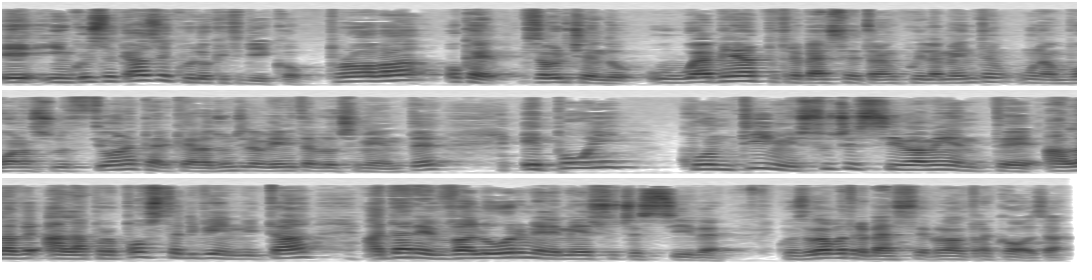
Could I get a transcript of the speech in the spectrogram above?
E in questo caso è quello che ti dico, prova, ok, stavo dicendo, un webinar potrebbe essere tranquillamente una buona soluzione perché raggiungi la vendita velocemente e poi continui successivamente alla, alla, proposta di vendita a dare valore nelle mail successive. Questo qua potrebbe essere un'altra cosa.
